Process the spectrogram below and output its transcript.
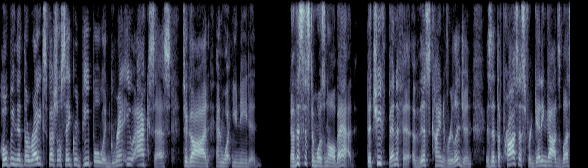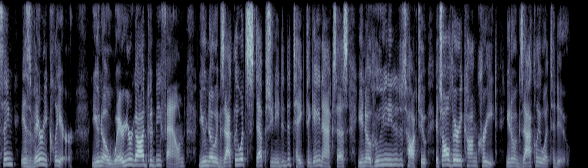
hoping that the right special sacred people would grant you access to God and what you needed. Now, this system wasn't all bad. The chief benefit of this kind of religion is that the process for getting God's blessing is very clear. You know where your God could be found. You know exactly what steps you needed to take to gain access. You know who you needed to talk to. It's all very concrete. You know exactly what to do.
